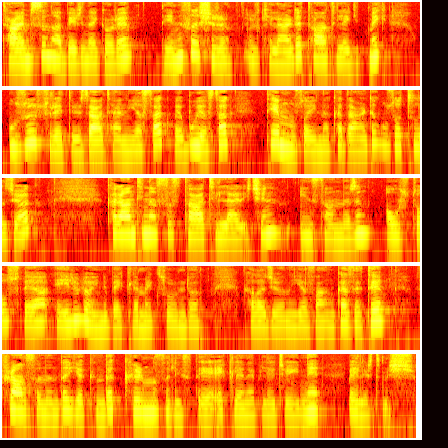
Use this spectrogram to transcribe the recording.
Times'ın haberine göre deniz aşırı ülkelerde tatile gitmek uzun süredir zaten yasak ve bu yasak Temmuz ayına kadar da uzatılacak. Karantinasız tatiller için insanların Ağustos veya Eylül ayını beklemek zorunda kalacağını yazan gazete Fransa'nın da yakında kırmızı listeye eklenebileceğini belirtmiş.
